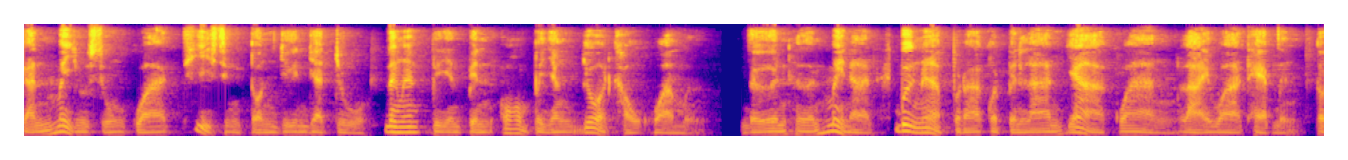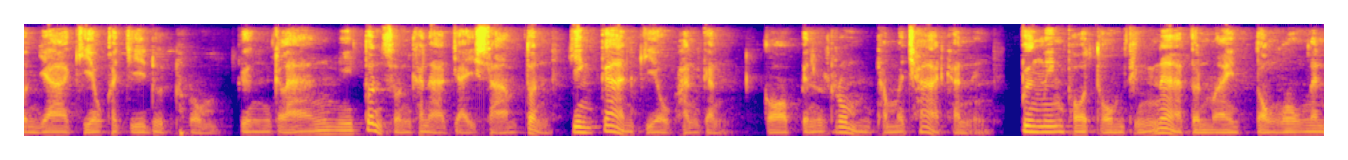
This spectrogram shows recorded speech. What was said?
กันไม่อยู่สูงกว่าที่ซึ่งตนยืนหยัดอยู่ ดังนั้นเปลี่ยนเป็นอ้อมไปยังยอดเขาขวามือ เดินเหินไม่นาน เบื้องหน้าปรากฏเป็นลานหญ้ากว้างหลายวาแถบหนึ่ง ต้นหญ้าเขียวขจีดุดพรมกึ่งกลางมีต้นสนขนาดใหญ่สามต้นกิ่งก้านเกี่ยวพันกันก่อเป็นร่มธรรมชาติคันหนึ่งปึ้งเม้งพอโถมถึงหน้าต้นไม้ต้องงงงัน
